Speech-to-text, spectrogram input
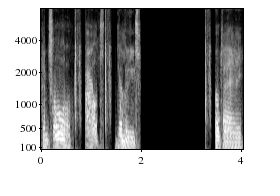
Control, Alt, Delete. Okay.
